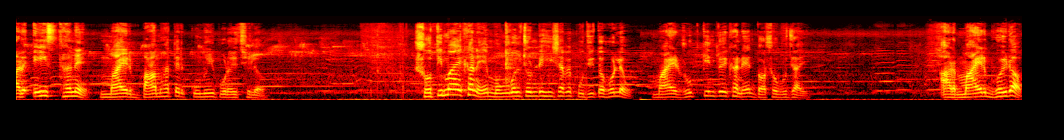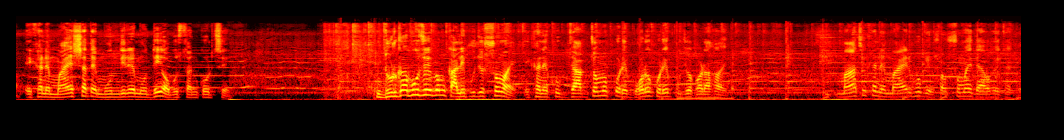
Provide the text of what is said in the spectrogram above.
আর এই স্থানে মায়ের বাম হাতের কুনুই পড়েছিল। সতীমা এখানে মঙ্গলচণ্ডী হিসাবে পূজিত হলেও মায়ের রূপ কিন্তু এখানে দশভুজাই। আর মায়ের ভৈরব এখানে মায়ের সাথে মন্দিরের মধ্যেই অবস্থান করছে। দুর্গাপুজো এবং কালী পুজোর সময় এখানে খুব জাঁকজমক করে বড় করে পুজো করা হয়। মাছ এখানে মায়ের ভোগে সবসময় দেওয়া হয়ে থাকে।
